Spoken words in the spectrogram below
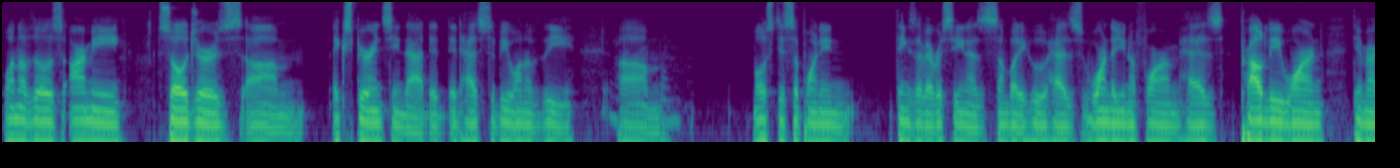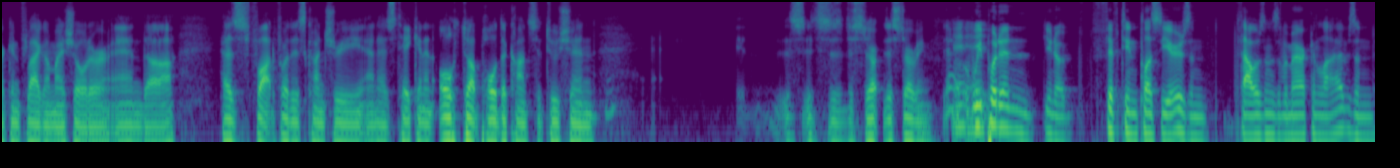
one of those army soldiers um, experiencing that. It, it has to be one of the um, most disappointing things I've ever seen as somebody who has worn the uniform, has proudly worn the American flag on my shoulder, and uh, has fought for this country and has taken an oath to uphold the Constitution. It's, it's just distur- disturbing. Yeah, And we it- put in, you know, 15 plus years and thousands of American lives and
